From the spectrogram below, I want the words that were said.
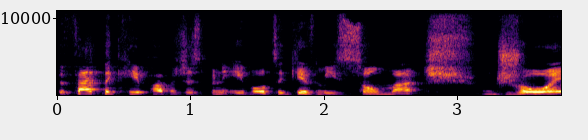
the fact that K-pop has just been able to give me so much joy.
